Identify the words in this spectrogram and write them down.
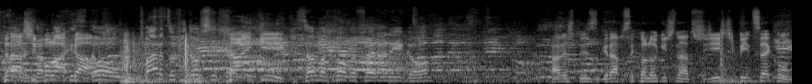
straszy Polaka. Dołu. Bardzo widoczny High kick. zamachowy Ferrariego. Ależ to jest gra psychologiczna, 35 sekund.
